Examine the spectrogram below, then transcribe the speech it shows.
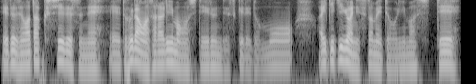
えっ、ー、とですね、私ですね、えっ、ー、と、普段はサラリーマンをしているんですけれども、IT 企業に勤めておりまして、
